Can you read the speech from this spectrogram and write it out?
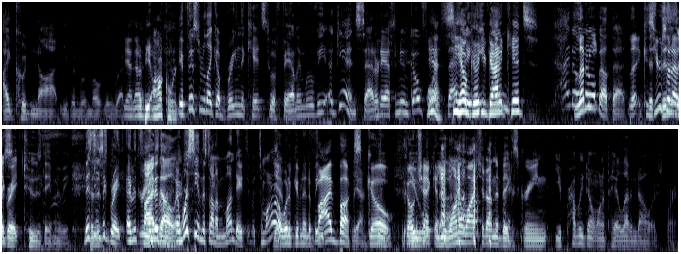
I could not even remotely recommend. Yeah, that would be awkward. If this were like a bring the kids to a family movie, again, Saturday afternoon, go for yeah, it. see how Saturday good you got it, kids. I don't Let know me- about that. because this, here's this what is I a was, a great Tuesday movie. This is a great and it's Five and- dollars. and we're seeing this on a Monday. Tomorrow Yeah. I would have given it a B. five bucks. Yeah. Go go you, check it out. If you out. want to watch it on the big screen? You probably don't want to pay eleven dollars for it.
